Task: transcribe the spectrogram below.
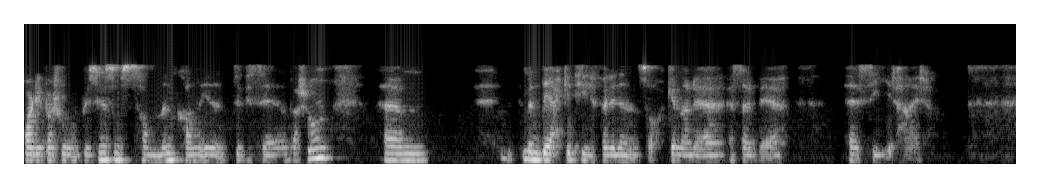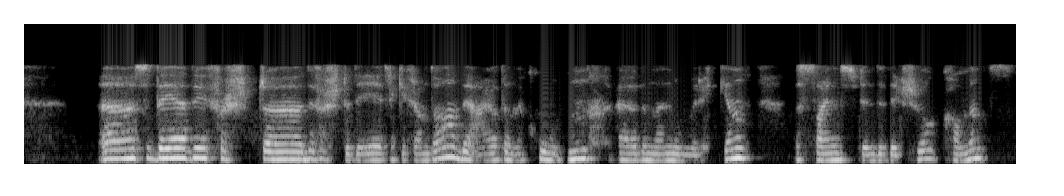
har de personopplysninger som sammen kan identifisere en person. Um, men det er ikke tilfellet i denne saken, er det SRB eh, sier her. Eh, så det, de første, det første de trekker frem da, det er jo at denne koden, eh, denne nummerrekken, assigned to individual comments,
